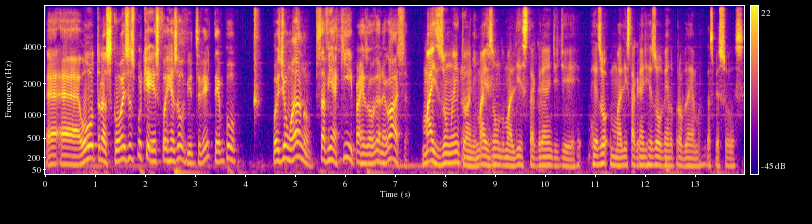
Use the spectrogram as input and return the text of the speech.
é, é, outras coisas, porque esse foi resolvido. Você vê que tempo. Depois de um ano, precisa vir aqui para resolver o negócio? Mais um, hein, Tony? Mais um de uma lista grande de uma lista grande resolvendo o problema das pessoas.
